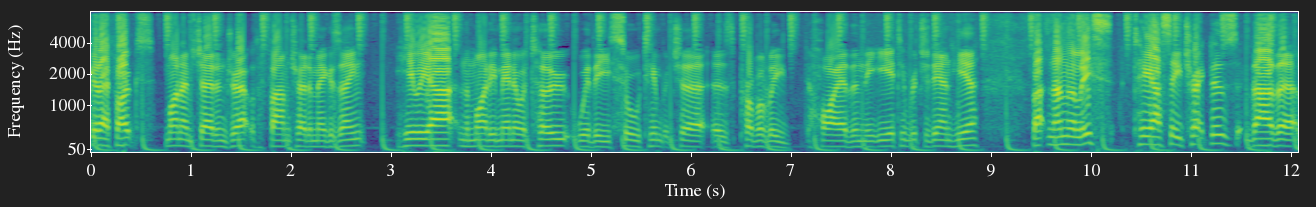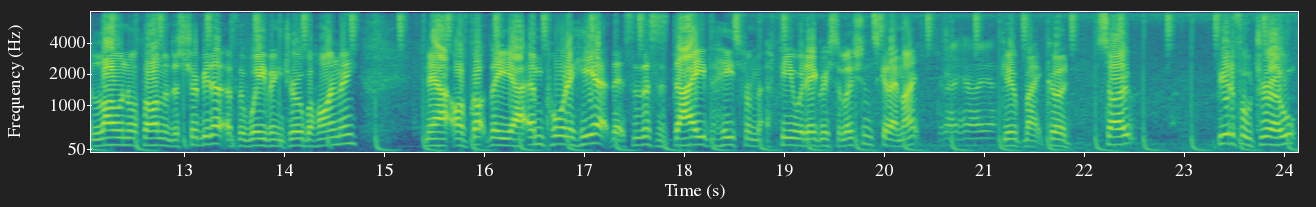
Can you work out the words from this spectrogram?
G'day folks, my name's Jaden Drought with the Farm Trader magazine. Here we are in the mighty Manawatu where the soil temperature is probably higher than the air temperature down here. But nonetheless, TRC Tractors, they're the Lower North Island distributor of the weaving drill behind me. Now I've got the uh, importer here, That's, this is Dave, he's from Fairwood Agri Solutions. G'day mate. G'day, how are you? Good mate, good. So, beautiful drill,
